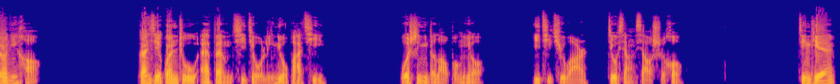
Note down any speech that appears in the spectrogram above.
友你好，感谢关注 FM 七九零六八七，我是你的老朋友，一起去玩就像小时候。今天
